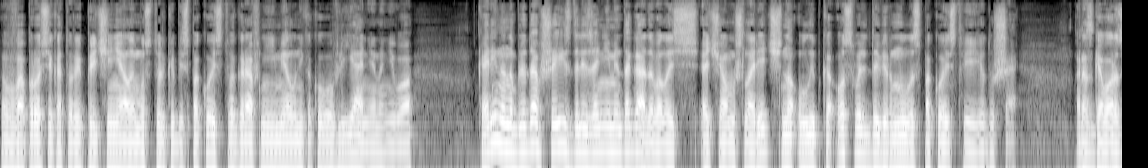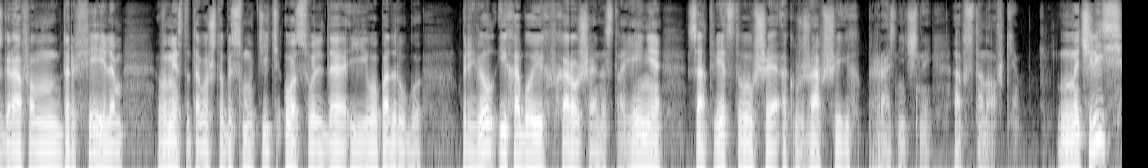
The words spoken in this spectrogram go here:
в вопросе, который причинял ему столько беспокойства, граф не имел никакого влияния на него. Карина, наблюдавшая издали за ними, догадывалась, о чем шла речь, но улыбка Освальда вернула спокойствие ее душе. Разговор с графом Дерфейлем – вместо того, чтобы смутить Освальда и его подругу, привел их обоих в хорошее настроение, соответствовавшее окружавшей их праздничной обстановке. Начались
